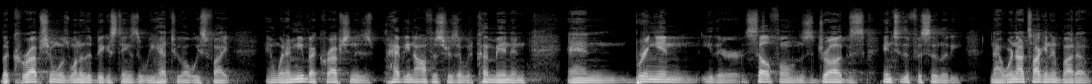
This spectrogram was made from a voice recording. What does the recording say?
but corruption was one of the biggest things that we had to always fight. And what I mean by corruption is having officers that would come in and, and bring in either cell phones, drugs into the facility. Now, we're not talking about a,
